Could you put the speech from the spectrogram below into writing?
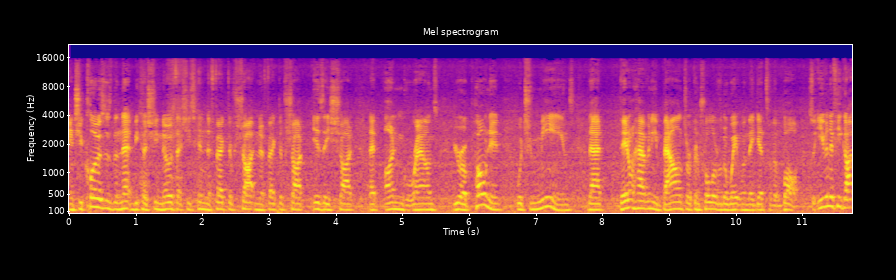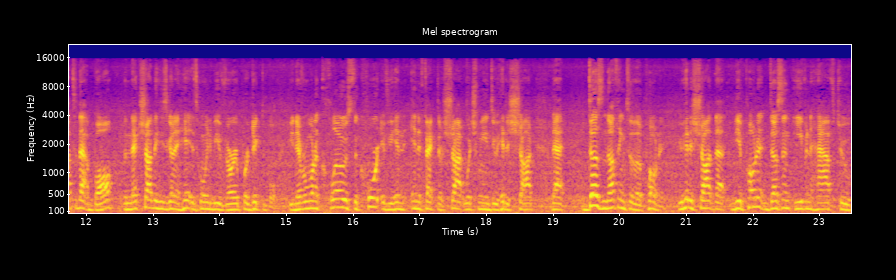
And she closes the net because she knows that she's hit an effective shot. An effective shot is a shot that ungrounds your opponent, which means that they don't have any balance or control over the weight when they get to the ball. So even if he got to that ball, the next shot that he's going to hit is going to be very predictable. You never want to close the court if you hit an ineffective shot, which means you hit a shot that does nothing to the opponent. You hit a shot that the opponent doesn't even have to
